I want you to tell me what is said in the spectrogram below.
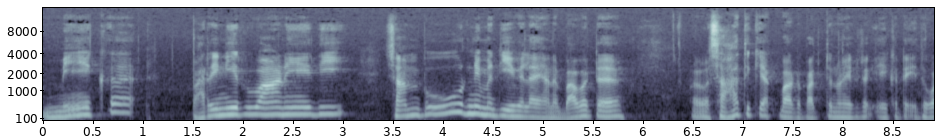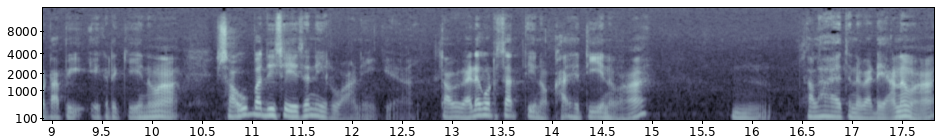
මේක පරිණිර්වාණයේදී සම්පූර්ණයෙන්ම දී වෙලා යන බවට සහතිකයක් බවට පත් වෙනවා ඒකට ඒකට එතකොට අපි ඒකට කියනවා සෞපදිශේෂ නිර්වාණය කියලා. තව වැඩ කොටසක් තියෙනවා. කය තියෙනවා. සලආයතන වැඩ යනවා.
